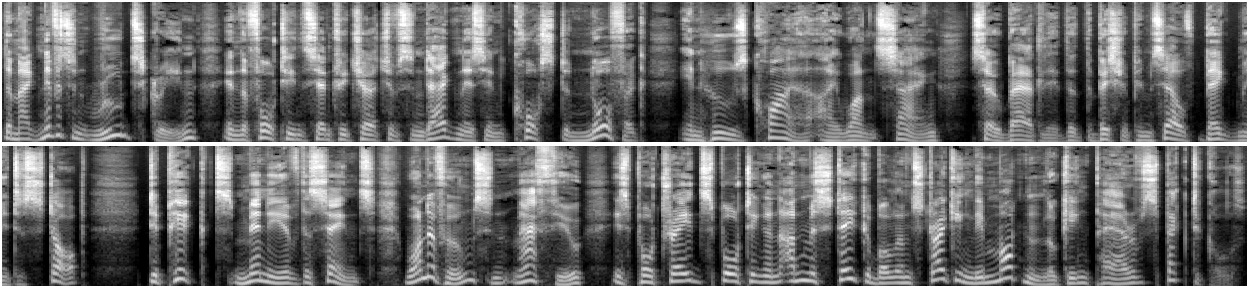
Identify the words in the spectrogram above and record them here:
The magnificent rood screen in the 14th century church of St Agnes in Cawston, Norfolk, in whose choir I once sang, so badly that the bishop himself begged me to stop, depicts many of the saints, one of whom, St Matthew, is portrayed sporting an unmistakable and strikingly modern looking pair of spectacles.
